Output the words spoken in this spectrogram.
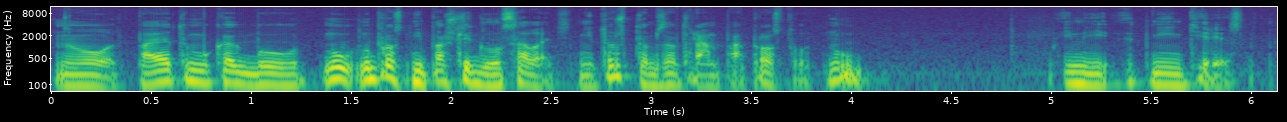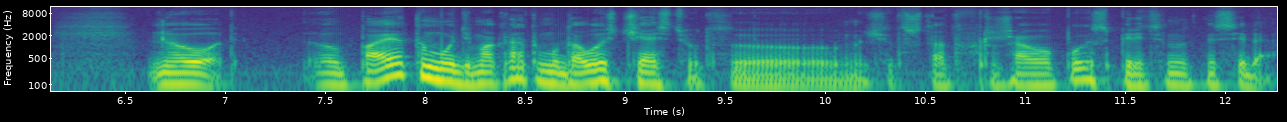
Ну, вот, поэтому как бы, ну, ну, просто не пошли голосовать. Не то, что там за Трампа, а просто вот, ну, им это неинтересно. Вот. Поэтому демократам удалось часть вот, э, значит, штатов ржавого пояса перетянуть на себя.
